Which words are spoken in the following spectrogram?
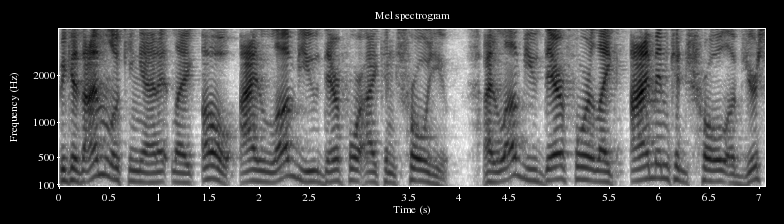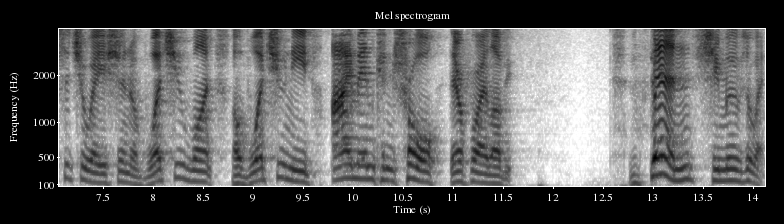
Because I'm looking at it like, oh, I love you, therefore I control you. I love you, therefore, like I'm in control of your situation, of what you want, of what you need. I'm in control, therefore, I love you. Then she moves away.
